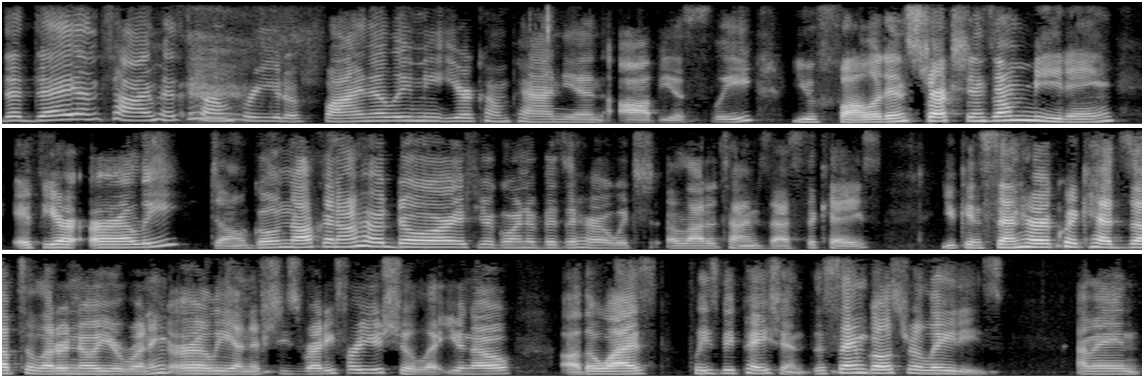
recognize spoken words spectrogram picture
the day and time has come for you to finally meet your companion. Obviously, you followed instructions on meeting. If you're early, don't go knocking on her door if you're going to visit her, which a lot of times that's the case. You can send her a quick heads up to let her know you're running early. And if she's ready for you, she'll let you know. Otherwise, please be patient. The same goes for ladies. I mean,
